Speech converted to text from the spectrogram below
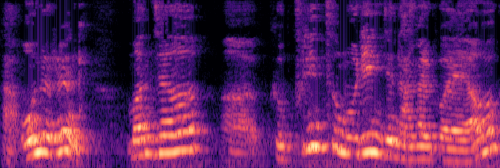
아, 오늘은 먼저 어, 그 프린트물이 이제 나갈 거예요.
